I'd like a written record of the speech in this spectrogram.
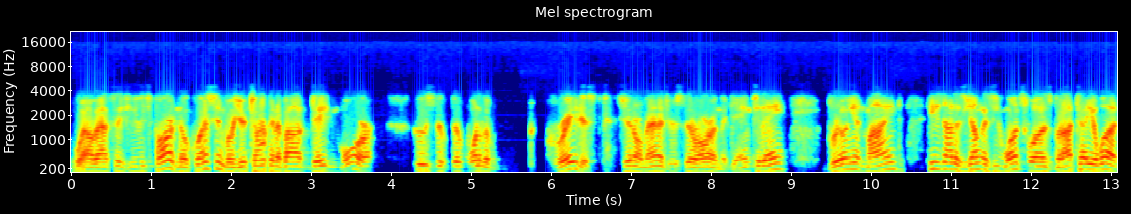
Well, that's a huge part, no question. But you're talking about Dayton Moore, who's the, the one of the greatest general managers there are in the game today brilliant mind. He's not as young as he once was, but I'll tell you what,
